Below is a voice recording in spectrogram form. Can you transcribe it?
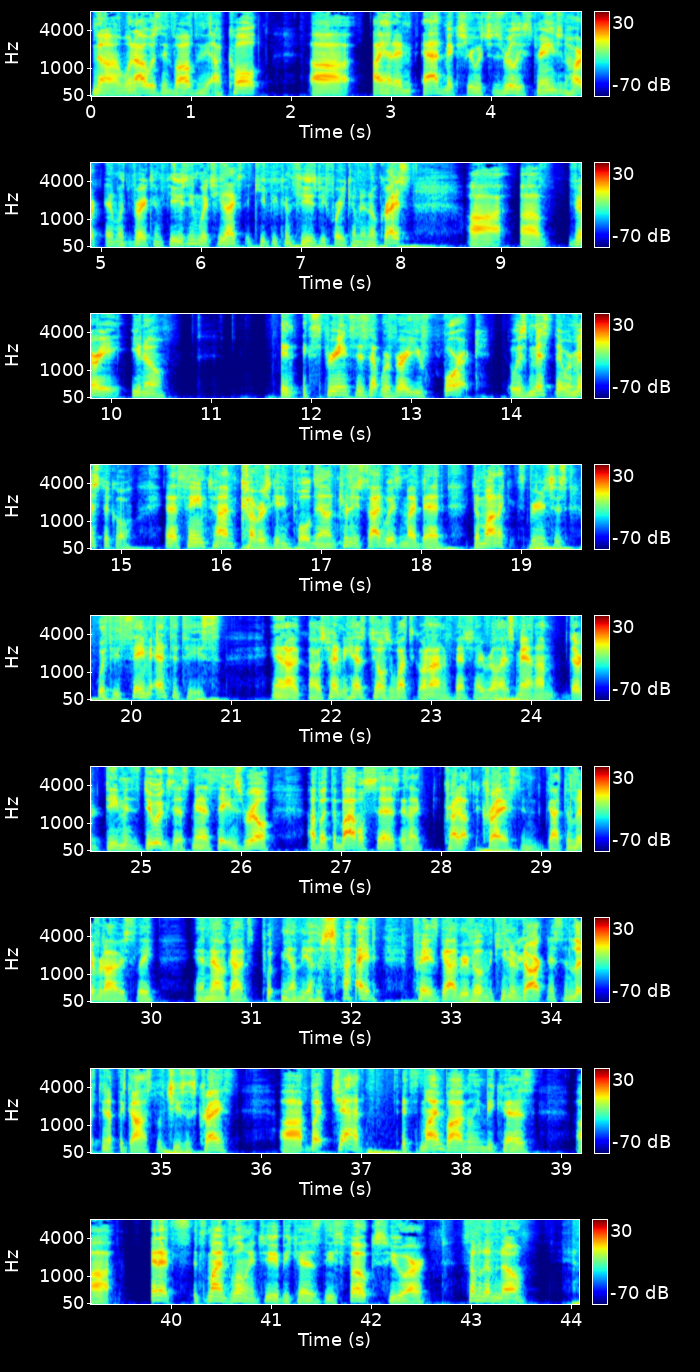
No, when I was involved in the occult, uh, I had an admixture, which is really strange and hard and was very confusing, which he likes to keep you confused before you come to know Christ. Uh, of very, you know, experiences that were very euphoric. It was mist. They were mystical, and at the same time, covers getting pulled down, turning sideways in my bed, demonic experiences with these same entities. And I, I was trying to be heads tails of what's going on. Eventually, I realized, man, I'm their demons do exist, man. Satan's real. Uh, but the Bible says, and I cried out to Christ and got delivered, obviously. And now God's put me on the other side. Praise God, revealing the kingdom of darkness and lifting up the gospel of Jesus Christ. Uh, but Chad, it's mind-boggling because, uh, and it's it's mind-blowing too because these folks who are, some of them know,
